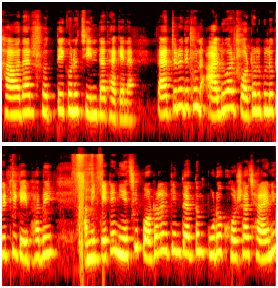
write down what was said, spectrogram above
খাওয়া দাওয়ার সত্যিই কোনো চিন্তা থাকে না। তার জন্য দেখুন আলু আর পটলগুলোকে ঠিক এইভাবেই আমি কেটে নিয়েছি। পটলের কিন্তু একদম পুরো খোসা ছাড়াইনি।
